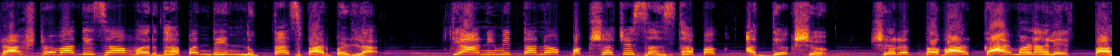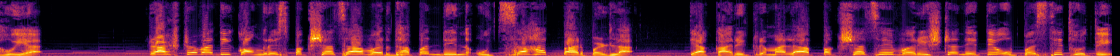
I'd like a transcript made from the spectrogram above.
राष्ट्रवादीचा वर्धापन दिन नुकताच पार पडला. त्यानिमित्तानं पक्षाचे संस्थापक अध्यक्ष शरद पवार काय म्हणाले पाहूया. राष्ट्रवादी काँग्रेस पक्षाचा वर्धापन दिन उत्साहात पार पडला. त्या कार्यक्रमाला पक्षाचे वरिष्ठ नेते उपस्थित होते.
